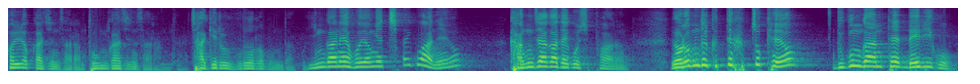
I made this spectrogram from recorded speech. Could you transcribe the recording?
권력 가진 사람, 돈 가진 사람들, 자기를 우러러본다고. 인간의 허영의 최고 아니에요? 강자가 되고 싶어 하는. 여러분들 그때 흡족해요? 누군가한테 내리고,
